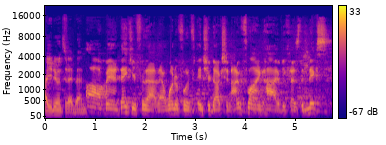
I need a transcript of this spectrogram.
how you doing today, Ben? Oh man, thank you for that that wonderful introduction. I'm flying high because the Knicks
